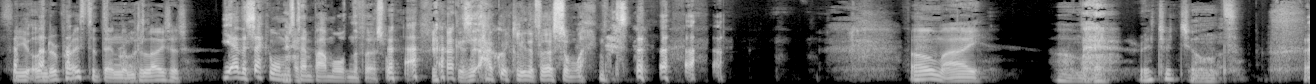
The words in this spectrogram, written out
so you underpriced it then. I'm delighted. yeah, the second one was ten pound more than the first one because how quickly the first one went. Oh my. Oh my. Richard Jones.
